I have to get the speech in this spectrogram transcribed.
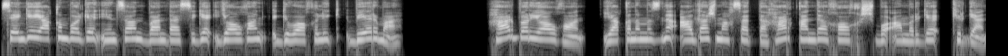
Senga yaqin bo'lgan inson bandasiga yolg'on guvohlik berma. Har bir yolg'on yaqinimizni aldash maqsadida har qanday xohish bu amirga kirgan.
